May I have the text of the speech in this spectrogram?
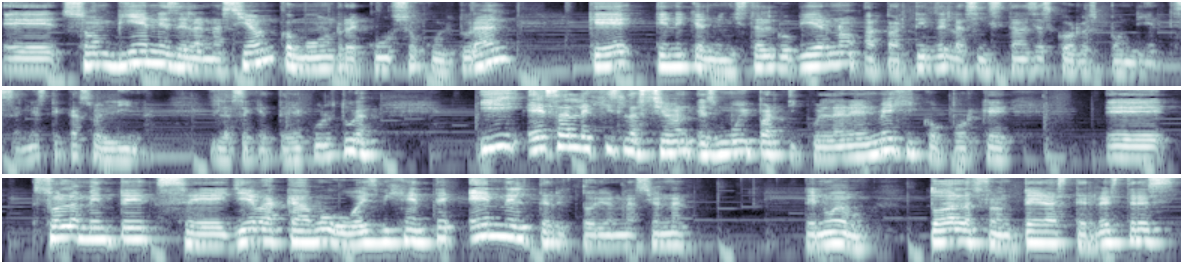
eh, son bienes de la nación como un recurso cultural que tiene que administrar el gobierno a partir de las instancias correspondientes, en este caso el INA y la Secretaría de Cultura. Y esa legislación es muy particular en México porque eh, solamente se lleva a cabo o es vigente en el territorio nacional. De nuevo, todas las fronteras terrestres,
